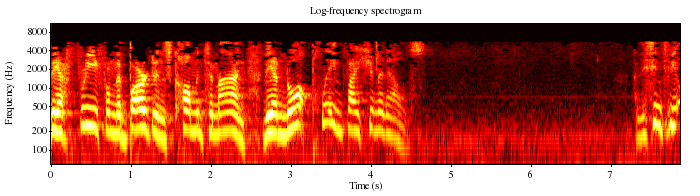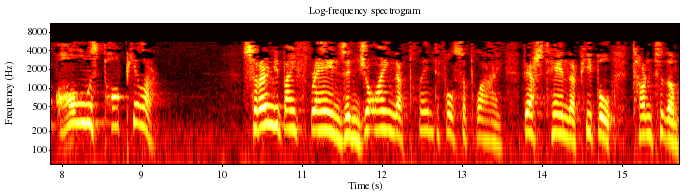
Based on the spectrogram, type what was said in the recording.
they are free from the burdens common to man. They are not plagued by human ills. And they seem to be always popular. Surrounded by friends, enjoying their plentiful supply. Verse 10, their people turn to them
